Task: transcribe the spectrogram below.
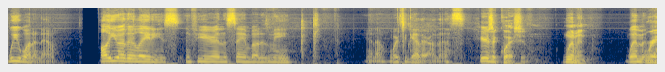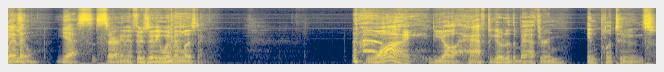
We want to know. All you other ladies, if you're in the same boat as me, you know, we're together on this. Here's a question: Women, Women, Rachel. women, yes, sir. and if there's any women listening, why do y'all have to go to the bathroom in platoons?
